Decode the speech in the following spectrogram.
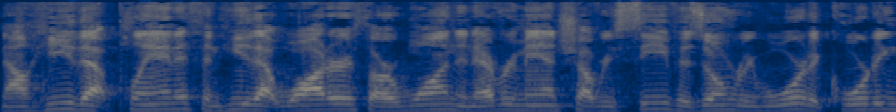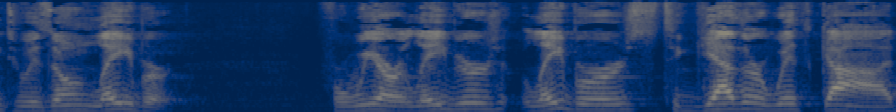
Now he that planteth and he that watereth are one, and every man shall receive his own reward according to his own labor. For we are laborers, laborers together with God.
